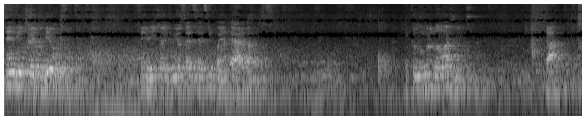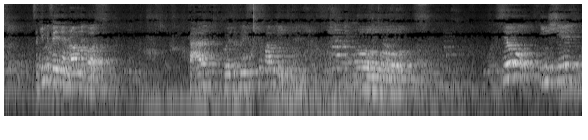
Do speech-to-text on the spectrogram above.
128 mil? 128.750 é a área da praça. É que o número não ajuda. Tá? Isso aqui me fez lembrar um negócio. Cara, coisa conhecida Paulinho, né? O... Se eu encher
